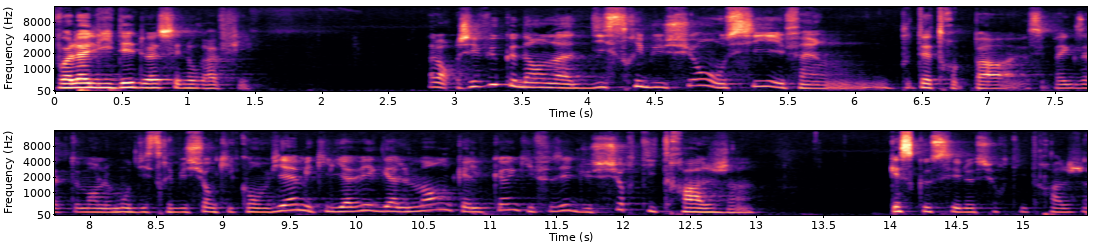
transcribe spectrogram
Voilà l'idée de la scénographie. Alors, j'ai vu que dans la distribution aussi, enfin, peut-être pas, c'est pas exactement le mot distribution qui convient, mais qu'il y avait également quelqu'un qui faisait du surtitrage. Qu'est-ce que c'est le surtitrage?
